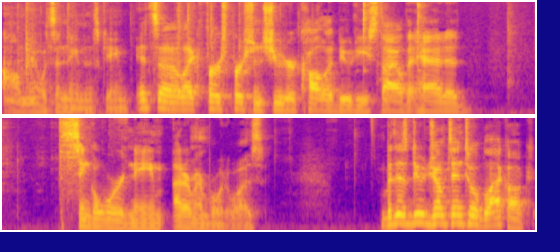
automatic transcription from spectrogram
Oh man, what's the name of this game? It's a like first person shooter Call of Duty style that had a single word name. I don't remember what it was. But this dude jumped into a Blackhawk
